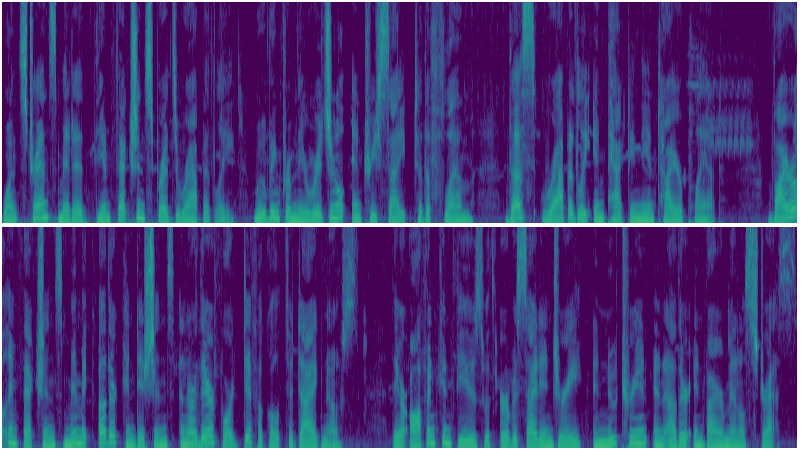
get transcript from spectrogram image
Once transmitted, the infection spreads rapidly, moving from the original entry site to the phloem, thus rapidly impacting the entire plant. Viral infections mimic other conditions and are therefore difficult to diagnose. They are often confused with herbicide injury and nutrient and other environmental stress.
